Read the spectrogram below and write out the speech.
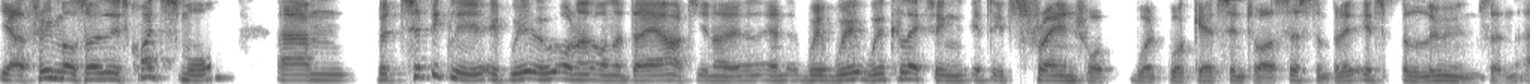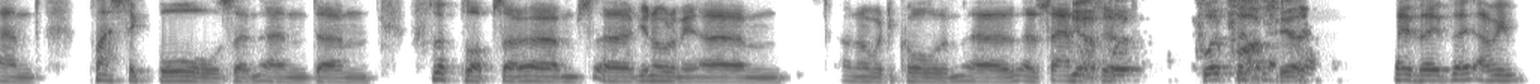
yeah, three mil. So it's quite small. Um, but typically, if we're on a, on a day out, you know, and we're we're, we're collecting, it, it's strange what, what what gets into our system, but it, it's balloons and and plastic balls and and um, flip flops. Um, uh, you know what I mean? Um, I don't know what you call them. Uh, sandals. Yeah, flip flops. Yeah. They, they, they, I mean,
